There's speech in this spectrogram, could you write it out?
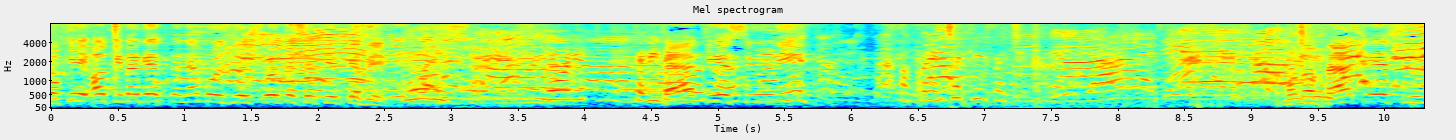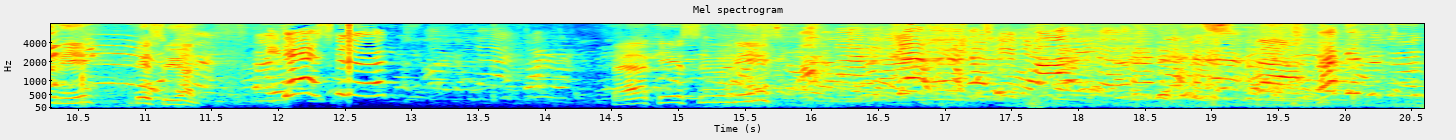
Oké, okay, aki megette, nem mozdul és fölteszi a két kezét. Jóni, Jóni, te videózol? Felkészülni. Akkor én csak képet csinálok. Mondom, felkészülni. Készüljön. Felkészülni. Elkészültünk!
